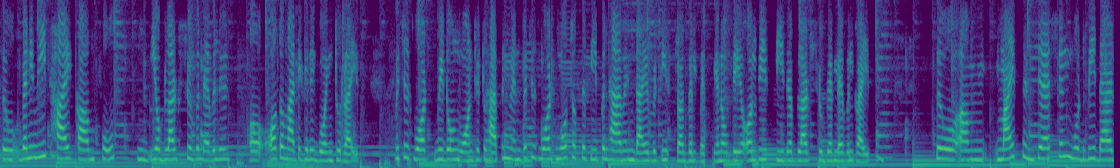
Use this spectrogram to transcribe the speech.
So when you eat high carb foods, your blood sugar level is uh, automatically going to rise which is what we don't want it to happen and which is what most of the people having diabetes struggle with you know they always see their blood sugar level rising so um, my suggestion would be that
